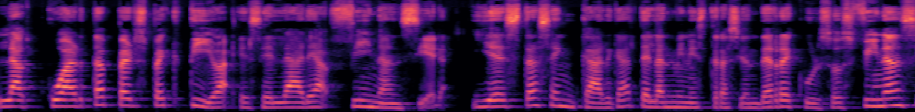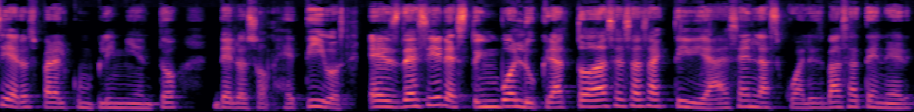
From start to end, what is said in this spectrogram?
La cuarta perspectiva es el área financiera y esta se encarga de la administración de recursos financieros para el cumplimiento de los objetivos. Es decir, esto involucra todas esas actividades en las cuales vas a tener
